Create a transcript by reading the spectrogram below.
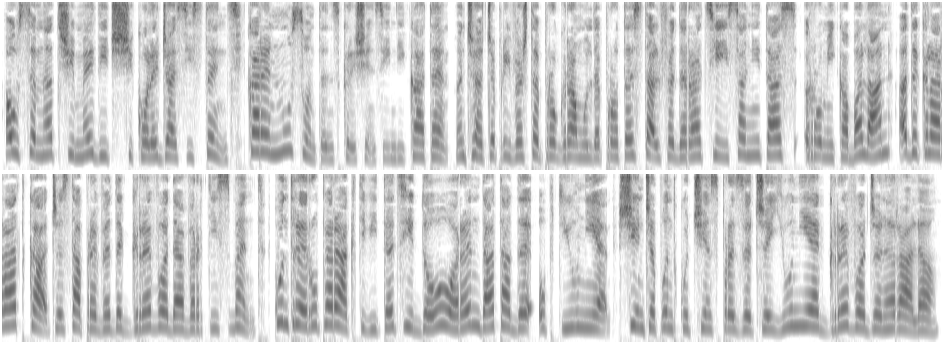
au semnat și medici și colegi asistenți, care nu sunt înscriși în sindicate. În ceea ce privește programul de protest al Federației Sanitas, Romica Balan, a declarat că acesta prevede grevă de avertisment, cu întreruperea activității două ore în data de 8 iunie și începând cu 15 iunie, grevă generală.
